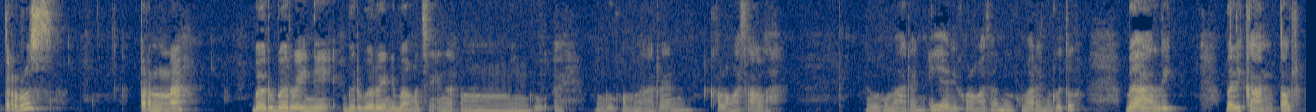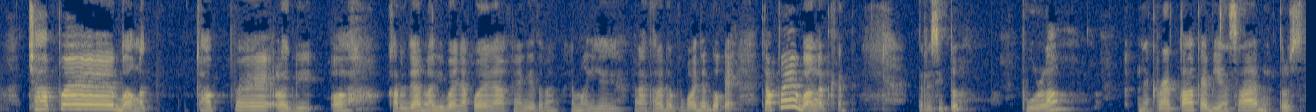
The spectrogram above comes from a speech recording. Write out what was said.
Terus pernah baru-baru ini baru-baru ini banget sih enggak hmm, minggu eh minggu kemarin kalau nggak salah. Minggu kemarin iya deh kalau nggak salah minggu kemarin gue tuh balik balik kantor capek banget capek lagi wah kerjaan lagi banyak banyaknya gitu kan. Emang iya ya nggak tahu deh pokoknya gue kayak capek banget kan. Terus itu pulang naik kereta kayak biasa terus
